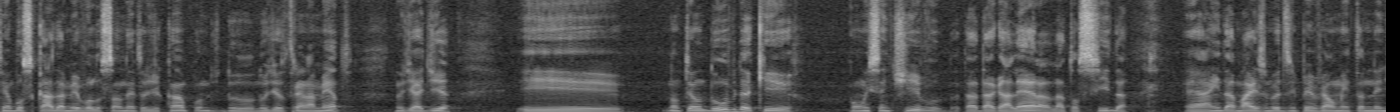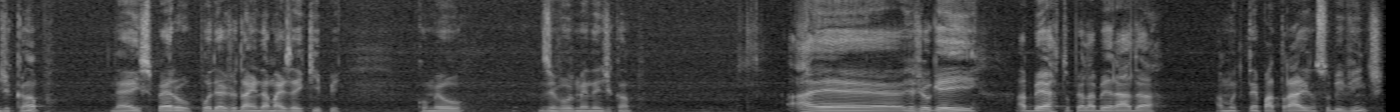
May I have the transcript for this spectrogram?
tenho buscado a minha evolução dentro de campo, no, no dia do treinamento, no dia a dia. E não tenho dúvida que com o incentivo da, da galera, da torcida, é, ainda mais o meu desempenho vem aumentando dentro de campo. Né? Espero poder ajudar ainda mais a equipe com o meu desenvolvimento dentro de campo. Ah, é, já joguei aberto pela beirada há muito tempo atrás, no sub-20,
